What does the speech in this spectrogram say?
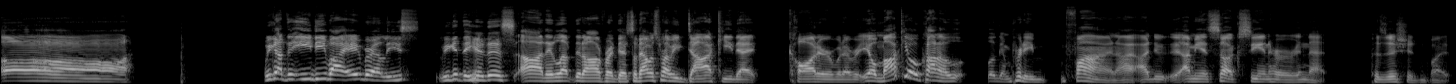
Oh. We got the ED by Aimer at least. We get to hear this. Ah, oh, they left it off right there. So that was probably Daki that caught her or whatever. Yo, Makio kind of looking pretty fine. I, I do. I mean, it sucks seeing her in that position, but.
